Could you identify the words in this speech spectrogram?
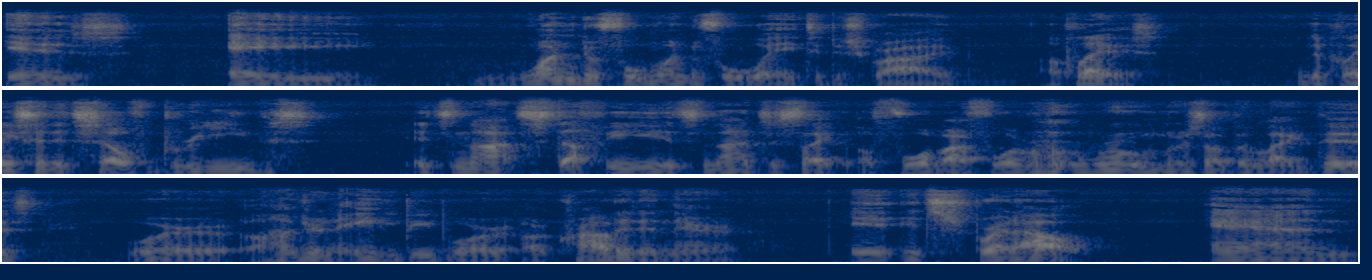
is a wonderful, wonderful way to describe a place. The place in itself breathes. It's not stuffy. It's not just like a four by four room or something like this, where 180 people are, are crowded in there it, it's spread out and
